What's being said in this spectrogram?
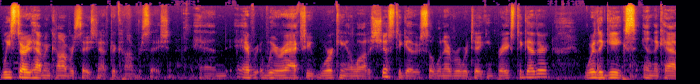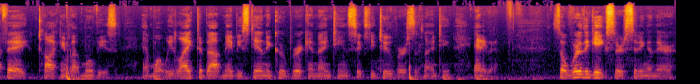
we started having conversation after conversation. And every, we were actually working a lot of shifts together, so whenever we're taking breaks together, we're the geeks in the cafe talking about movies and what we liked about maybe Stanley Kubrick in 1962 versus 19. Anyway, so we're the geeks that are sitting in there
